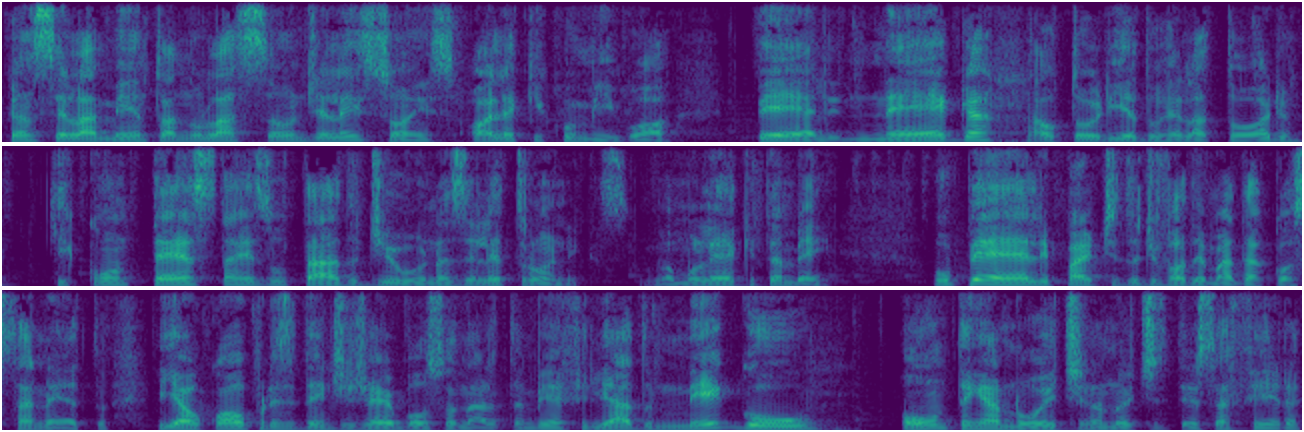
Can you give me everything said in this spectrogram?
cancelamento, anulação de eleições. Olha aqui comigo, ó. PL nega a autoria do relatório que contesta resultado de urnas eletrônicas. Vamos ler aqui também. O PL, partido de Valdemar da Costa Neto, e ao qual o presidente Jair Bolsonaro também é filiado, negou ontem à noite, na noite de terça-feira,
